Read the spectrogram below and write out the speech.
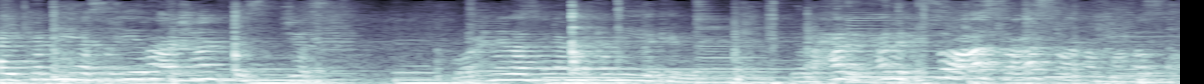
هاي كمية صغيرة عشان تست جست وإحنا لازم نعمل كمية كبيرة. يلا حرك حرك. بسرعة أسرع أسرع نمر أسرع.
